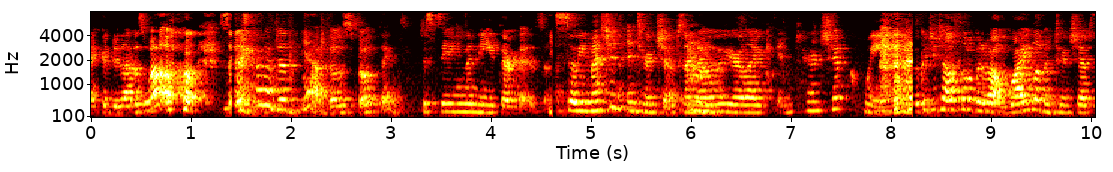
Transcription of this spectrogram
I could do that as well. so it's kind of did yeah those both things. Just seeing the need there is. So you mentioned internships. I know you're like internship queen. so could you tell us a little bit about why you love internships?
